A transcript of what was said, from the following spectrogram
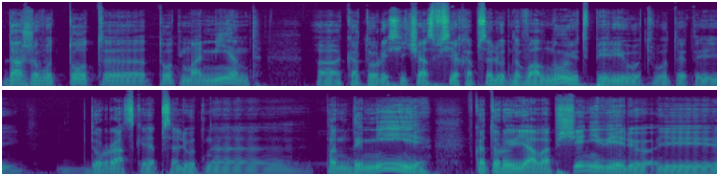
даже вот тот, э, тот момент, э, который сейчас всех абсолютно волнует в период вот этой дурацкой абсолютно пандемии, в которую я вообще не верю и,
